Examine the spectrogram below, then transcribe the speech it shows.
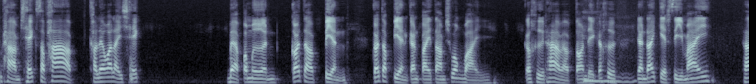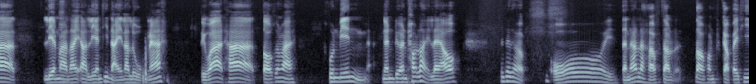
ำถามเช็คสภาพเขาเรียกว่าอะไรเช็ค แบบประเมินก็จะเปลี่ยนก็จะเปลี่ยนกันไปตามช่วงวัย ก็คือถ้าแบบตอนเด็กก็คือยังได้เกรดสีไหมถ้าเรียนมาได้อะเรียนที่ไหนละลูกนะ หรือว่าถ้าโตขึ้นมา คุณมินเงินเดือนเท่าไหร่แล้วก็จะแบบโอ้ย แต่นั่นแหละครับตอบตอบคำกลับไปที่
